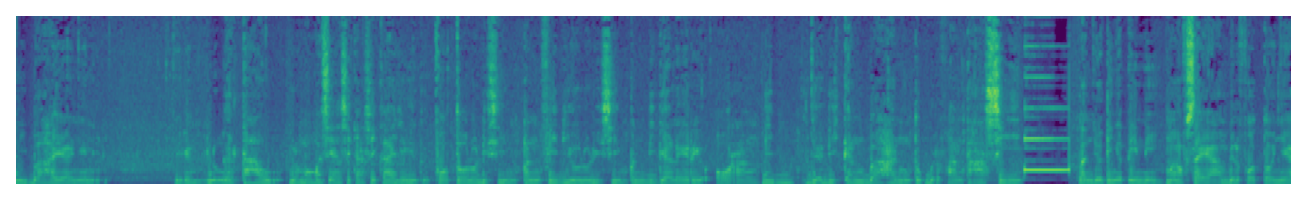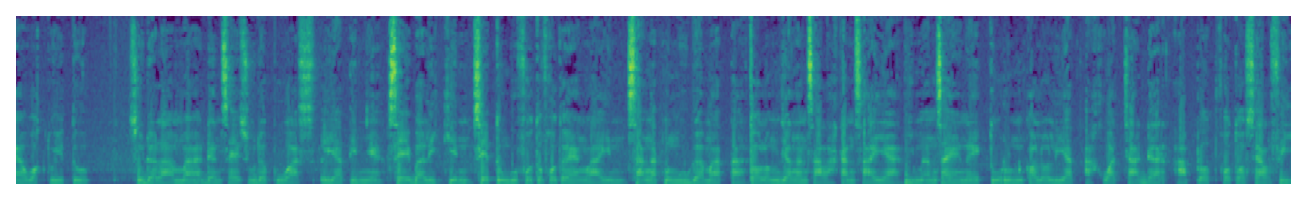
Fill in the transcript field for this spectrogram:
ini bahayanya nih ya kan lu nggak tahu lu mau masih asik-asik aja gitu foto lo disimpan video lo disimpan di galeri orang dijadikan bahan untuk berfantasi Lanjut inget ini, maaf saya ambil fotonya waktu itu. Sudah lama dan saya sudah puas liatinnya. Saya balikin, saya tunggu foto-foto yang lain. Sangat menggugah mata. Tolong jangan salahkan saya. Iman saya naik turun kalau lihat akhwat cadar upload foto selfie.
